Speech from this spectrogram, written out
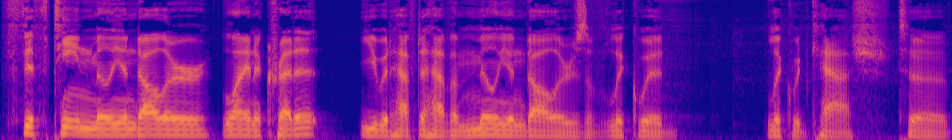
15 million dollar line of credit, you would have to have a million dollars of liquid liquid cash to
